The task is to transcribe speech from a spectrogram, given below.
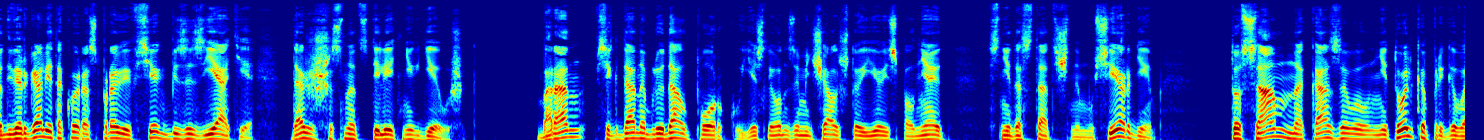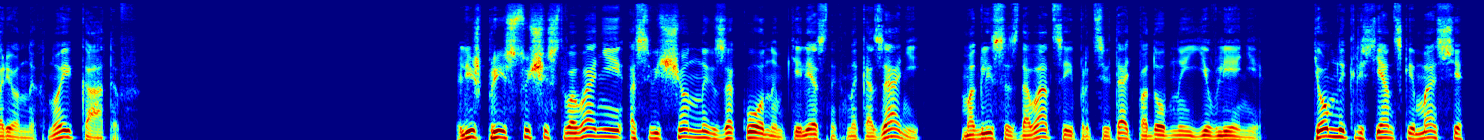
подвергали такой расправе всех без изъятия, даже шестнадцатилетних девушек. Баран всегда наблюдал порку, если он замечал, что ее исполняют с недостаточным усердием, то сам наказывал не только приговоренных, но и катов. Лишь при существовании освященных законом телесных наказаний могли создаваться и процветать подобные явления. Темной крестьянской массе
